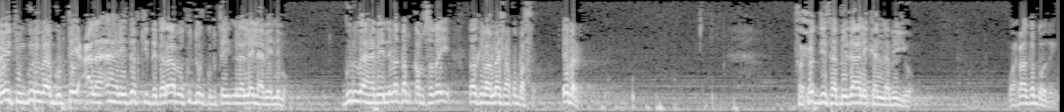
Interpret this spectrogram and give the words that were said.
beytun guri baa gubtay calaa ahli dadkii deganaabuu ku dul gubtay min alleyl habeennimo guri baa habeennimo dab qabsaday dadkii baa meeshaa ku basay eber faxudita bidalika الnabiyu waxbaan ka booday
